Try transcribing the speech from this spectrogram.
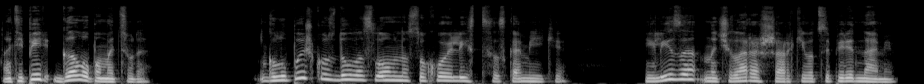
А теперь галопом отсюда. Глупышку сдуло словно сухой лист со скамейки. Элиза начала расшаркиваться перед нами.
